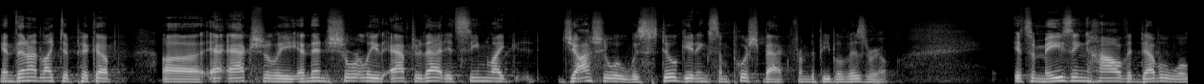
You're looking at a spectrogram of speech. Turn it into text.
And then I'd like to pick up uh, actually, and then shortly after that, it seemed like Joshua was still getting some pushback from the people of Israel. It's amazing how the devil will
